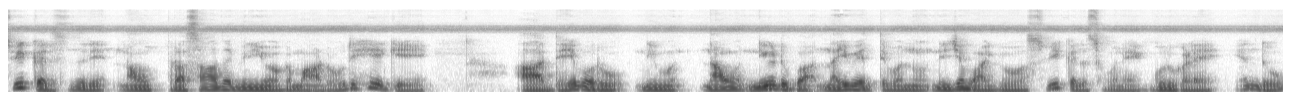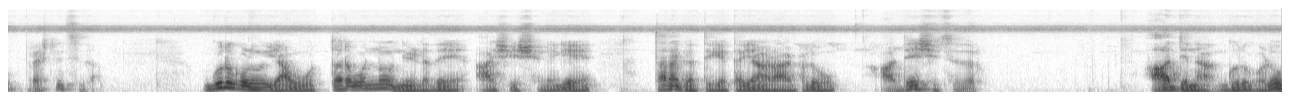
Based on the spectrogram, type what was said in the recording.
ಸ್ವೀಕರಿಸಿದರೆ ನಾವು ಪ್ರಸಾದ ವಿನಿಯೋಗ ಮಾಡುವುದು ಹೇಗೆ? ಆ ದೇವರು ನೀವು, ನಾವು ನೀಡುವ ನೈವೇದ್ಯವನ್ನು ನಿಜವಾಗಿಯೂ ಸ್ವೀಕರಿಸುವನೇ ಗುರುಗಳೇ ಎಂದು ಪ್ರಶ್ನಿಸಿದ. ಗುರುಗಳು ಯಾವ ಉತ್ತರವನ್ನೂ ನೀಡದೆ ಆ ಶಿಷ್ಯನಿಗೆ ತರಗತಿಗೆ ತಯಾರಾಗಲು ಆದೇಶಿಸಿದರು. ಆ ದಿನ ಗುರುಗಳು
